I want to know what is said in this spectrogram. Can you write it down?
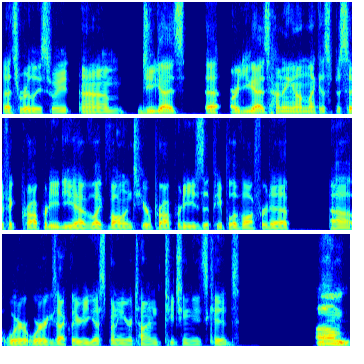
That's really sweet. Um, do you guys uh, are you guys hunting on like a specific property? Do you have like volunteer properties that people have offered up? Uh, where where exactly are you guys spending your time teaching these kids? Um,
